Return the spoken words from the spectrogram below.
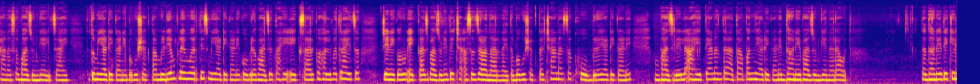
छान असं भाजून घ्यायचं आहे. तर तुम्ही या ठिकाणी बघू शकता मीडियम फ्लेमवरतीच मी या ठिकाणी खोबरं भाजत आहे. एकसारखं हलवत राहायचं जेणेकरून एकाच बाजूने ते छा असं जळणार नाही. तर बघू शकता छान असं खोबरं या ठिकाणी भाजलेलं आहे. त्यानंतर आता आपण या ठिकाणी धणे भाजून घेणार आहोत. तर धणे देखील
